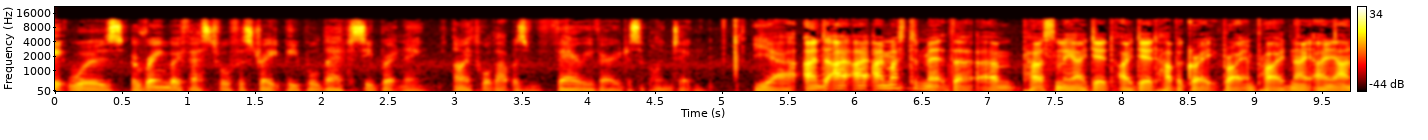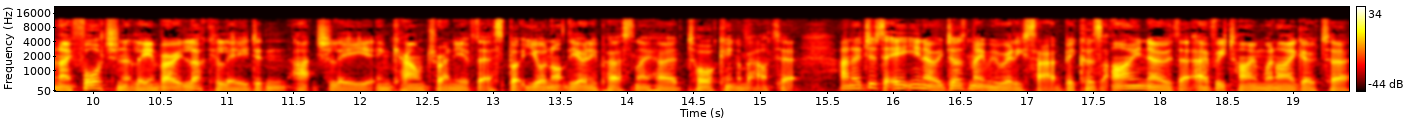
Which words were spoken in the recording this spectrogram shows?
It was a rainbow festival for straight people there to see Britney. And I thought that was very, very disappointing. Yeah, and I, I- must admit that um, personally, I did I did have a great Brighton Pride night, I, and I fortunately and very luckily didn't actually encounter any of this. But you're not the only person I heard talking about it, and I just it, you know it does make me really sad because I know that every time when I go to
